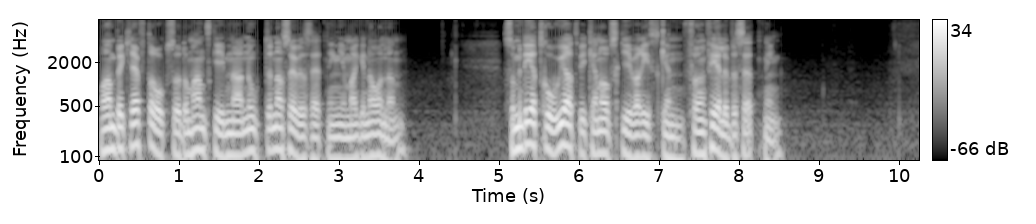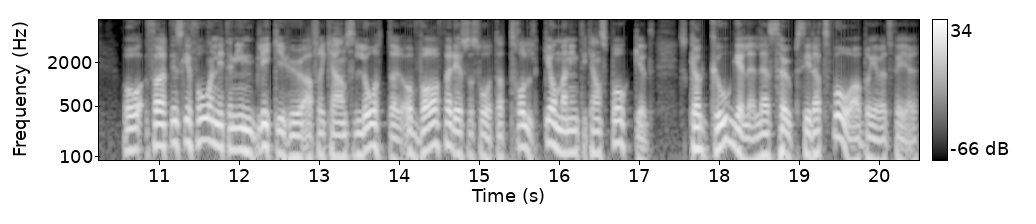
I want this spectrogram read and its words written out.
och han bekräftar också de handskrivna noternas översättning i marginalen. Så med det tror jag att vi kan avskriva risken för en felöversättning. Och för att ni ska få en liten inblick i hur afrikans låter och varför det är så svårt att tolka om man inte kan språket, ska Google läsa upp sida 2 av brevet för er.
